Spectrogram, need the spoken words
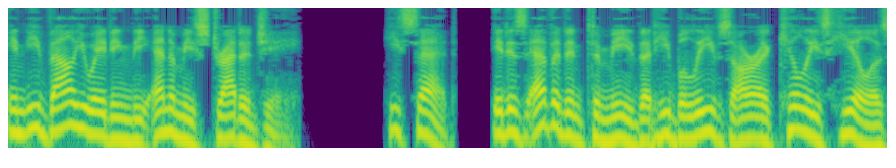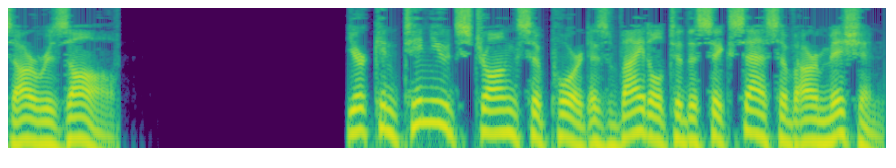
In evaluating the enemy strategy, he said, it is evident to me that he believes our Achilles heel is our resolve. Your continued strong support is vital to the success of our mission.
